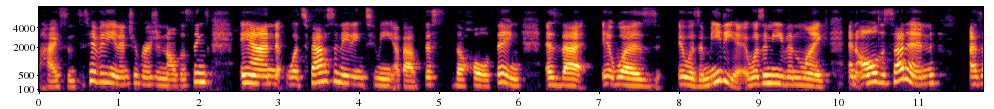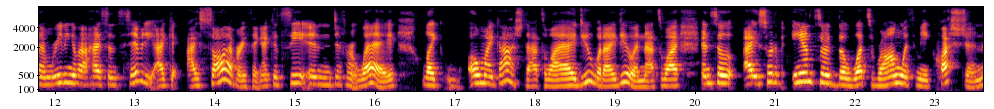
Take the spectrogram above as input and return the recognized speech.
high sensitivity and introversion and all those things. And what's fascinating to me about this the whole thing is that it was it was immediate. It wasn't even like and all of a sudden as I'm reading about high sensitivity, I could, I saw everything. I could see it in a different way. Like, oh my gosh, that's why I do what I do, and that's why. And so I sort of answered the "What's wrong with me?" question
